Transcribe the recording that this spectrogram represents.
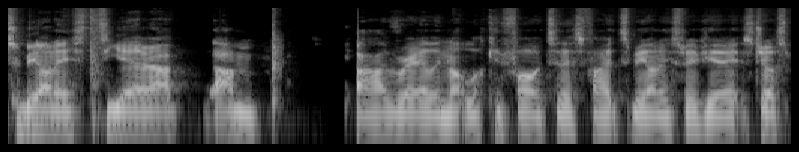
To be honest, yeah, I, I'm. I'm really not looking forward to this fight. To be honest with you, it's just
